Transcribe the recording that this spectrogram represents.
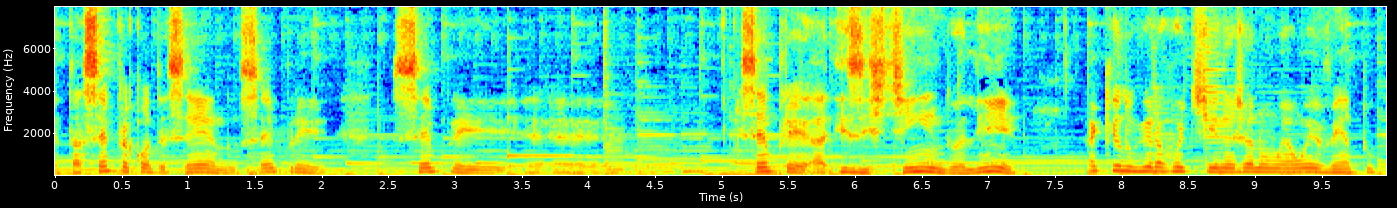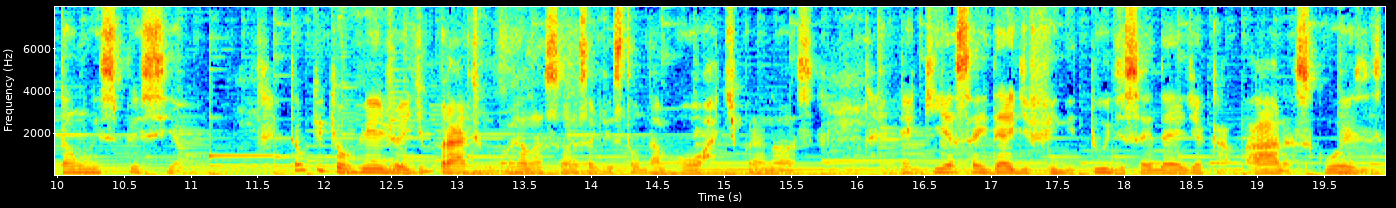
está é, sempre acontecendo, sempre, sempre, é, é, sempre existindo ali, aquilo vira rotina, já não é um evento tão especial. Então, o que, que eu vejo aí de prático com relação a essa questão da morte para nós? É que essa ideia de finitude, essa ideia de acabar as coisas,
